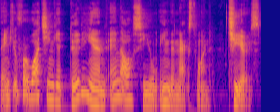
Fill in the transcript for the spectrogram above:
Thank you for watching it to the end and I'll see you in the next one. Cheers!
